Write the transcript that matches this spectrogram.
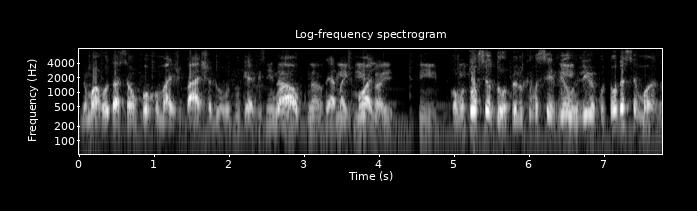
numa rotação um pouco mais baixa do, do que é habitual, sim, não, com o pé sim, mais mole? Aí, sim, Como sim. torcedor, pelo que você vê o Liverpool toda semana.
